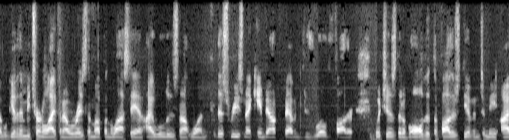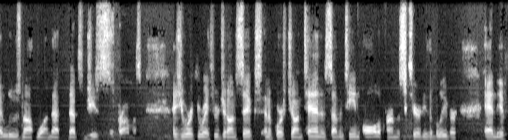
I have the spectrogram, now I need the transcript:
I will give them eternal life, and I will raise them up on the last day, and I will lose not one. For this reason I came down from heaven to do the will of the Father, which is that of all that the Father's given to me, I lose not one. That that's Jesus' promise. As you work your way through John six, and of course John ten and seventeen, all affirm the security of the believer. And if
